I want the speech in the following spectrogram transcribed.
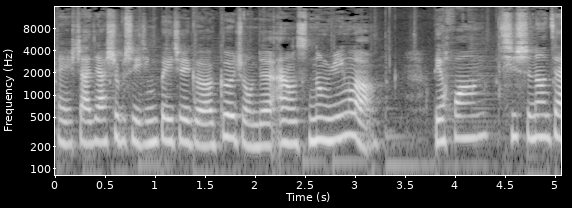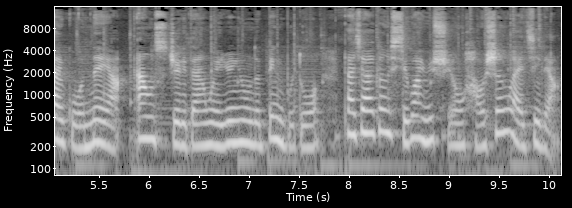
哎，大家是不是已经被这个各种的 ounce 弄晕了？别慌，其实呢，在国内啊，ounce 这个单位运用的并不多，大家更习惯于使用毫升来计量。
